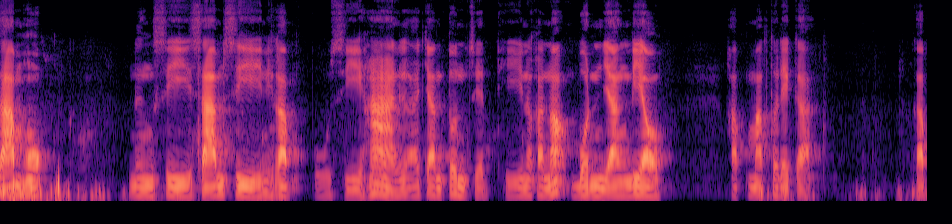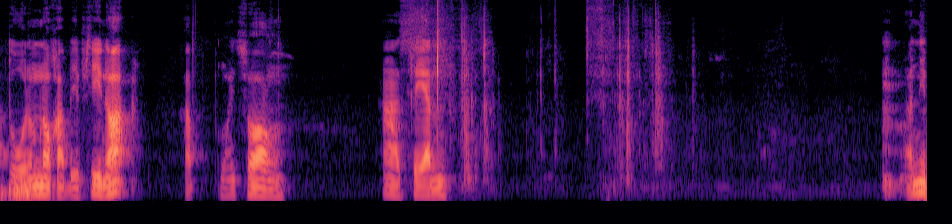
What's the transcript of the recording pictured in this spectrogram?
สามหกหนึ่งสี่สามสี่นี่ครับปูสี่ห้าหรืออาจารย์ต้นเศรษฐีนะครับเนาะบนอย่างเดียว ครับมักตัวเด็กอะ กับตัวน้ำเนาะครับเอฟซีเนาะครับหวยซองห้าแสนอันนี้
